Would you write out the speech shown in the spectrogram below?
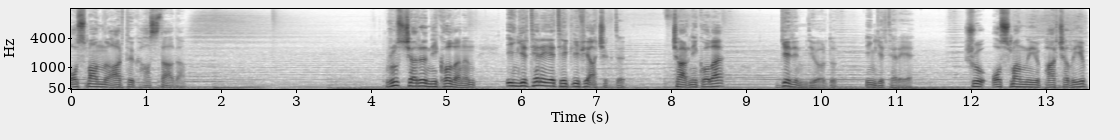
Osmanlı artık hasta adam. Rus çarı Nikola'nın İngiltere'ye teklifi açıktı. Çar Nikola, gelin diyordu İngiltere'ye. Şu Osmanlı'yı parçalayıp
